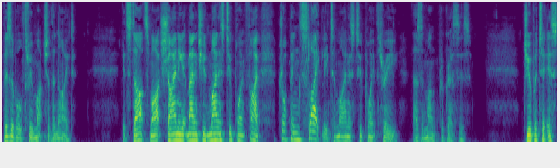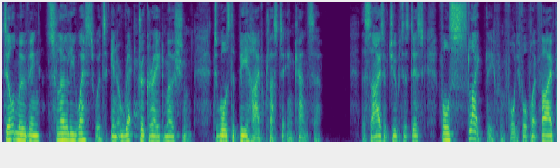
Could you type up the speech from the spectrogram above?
visible through much of the night. It starts March shining at magnitude minus 2.5, dropping slightly to minus 2.3 as the month progresses. Jupiter is still moving slowly westwards in retrograde motion towards the beehive cluster in Cancer. The size of Jupiter's disk falls slightly from 44.5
